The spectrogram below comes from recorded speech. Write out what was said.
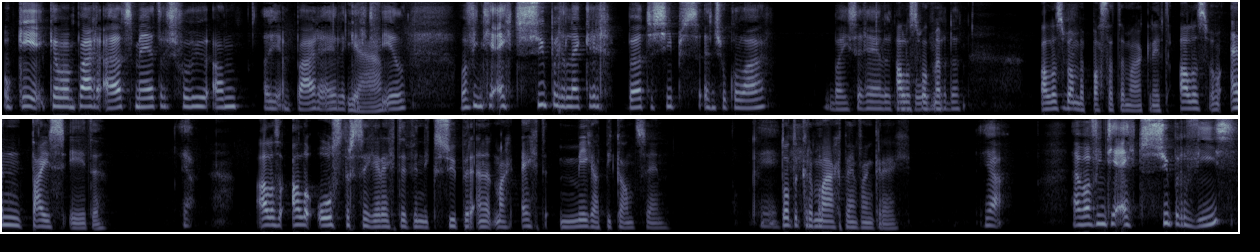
Oké, ik heb een paar uitsmijters voor u. Allee, een paar eigenlijk, Ja. echt veel. Wat vind je echt super lekker buiten chips en chocola? Wat is er eigenlijk Alles wat met-? Alles wat met pasta te maken heeft. Alles wat, en Thais eten. Ja. Alles, alle Oosterse gerechten vind ik super. En het mag echt mega pikant zijn. Oké. Tot ik er maagpijn van krijg. Ja. En wat vind je echt super vies?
